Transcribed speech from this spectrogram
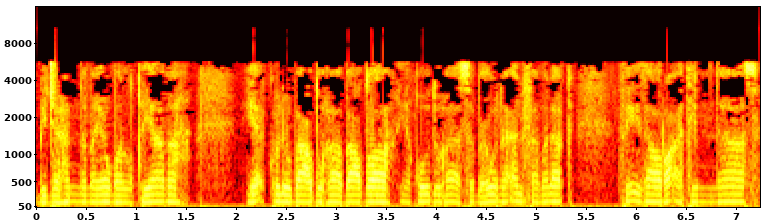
بجهنم يوم القيامة يأكل بعضها بعضا يقودها سبعون ألف ملك فإذا رأت الناس.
